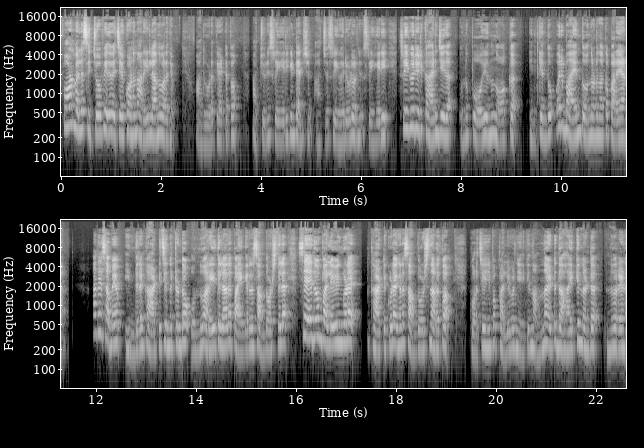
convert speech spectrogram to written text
ഫോൺ വല്ല സ്വിച്ച് ഓഫ് ചെയ്ത് വെച്ചേക്കുവാണെന്ന് അറിയില്ല എന്ന് പറഞ്ഞു. അതോടെ കേട്ടപ്പം അച്ഛനും ശ്രീഹരിക്കും ടെൻഷൻ അച്ഛൻ ശ്രീഹരിയോട് പറഞ്ഞു ശ്രീഹരി ശ്രീഹരി ഒരു കാര്യം ചെയ്ത് ഒന്ന് പോയി ഒന്ന് നോക്ക്. എനിക്കെന്തോ ഒരു ഭയം തോന്നുന്നുണ്ടെന്നൊക്കെ പറയാണ്. അതേസമയം ഇന്ദ്രൻ കാട്ടി ചെന്നിട്ടുണ്ടോ? ഒന്നും അറിയത്തില്ലാതെ ഭയങ്കര സന്തോഷത്തിൽ സേതുവും പല്ലവിയും കൂടെ കാട്ടിക്കൂടെ അങ്ങനെ സന്തോഷിച്ച് നടക്കുക കുറച്ച് കഴിഞ്ഞപ്പോൾ പല്ലവി പറഞ്ഞു എനിക്ക് നന്നായിട്ട് ദാഹിക്കുന്നുണ്ട് എന്ന് പറയണ.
